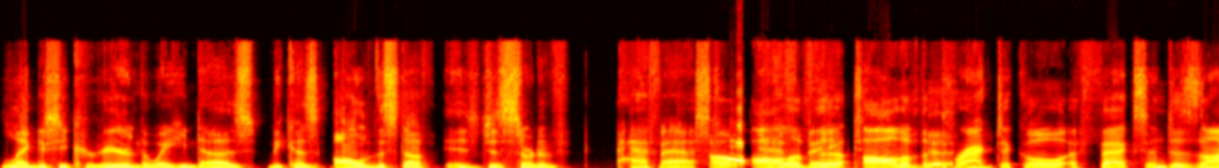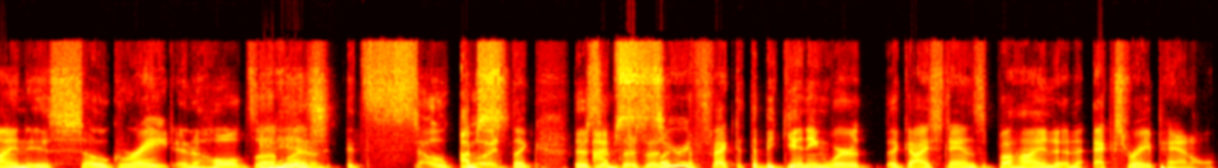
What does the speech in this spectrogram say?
legacy career the way he does because all of the stuff is just sort of half-assed. Oh, all of the all of the practical effects and design is so great and holds up. It is. It's so good. I'm like there's a, I'm there's an effect at the beginning where a guy stands behind an X-ray panel,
